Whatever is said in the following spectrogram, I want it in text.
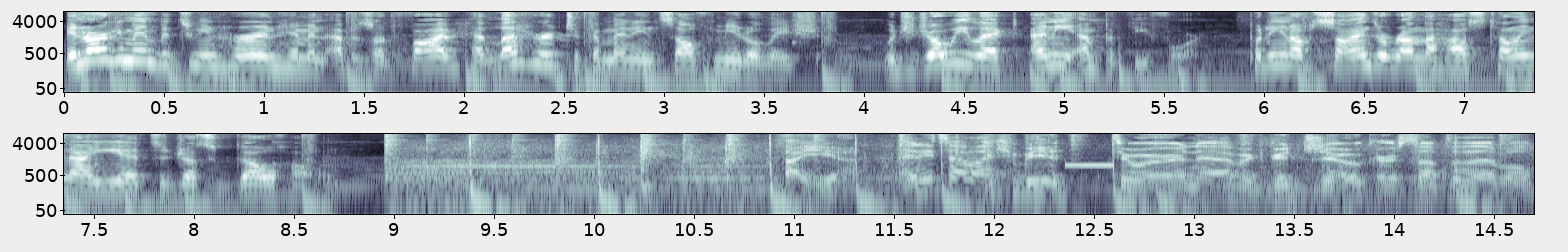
An argument between her and him in episode 5 had led her to committing self mutilation, which Joey lacked any empathy for, putting up signs around the house telling Aya to just go home. Yeah. Anytime I can be a to her and have a good joke or something that will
